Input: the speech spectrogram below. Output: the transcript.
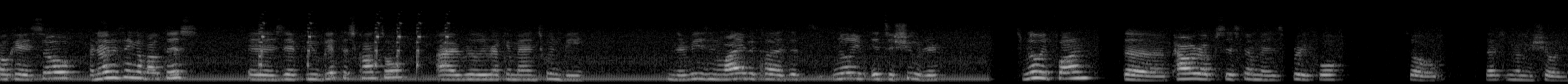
Okay, so another thing about this is if you get this console, I really recommend Twin Bee. And the reason why because it's really it's a shooter. It's really fun. The power up system is pretty cool. So let's let me show you.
